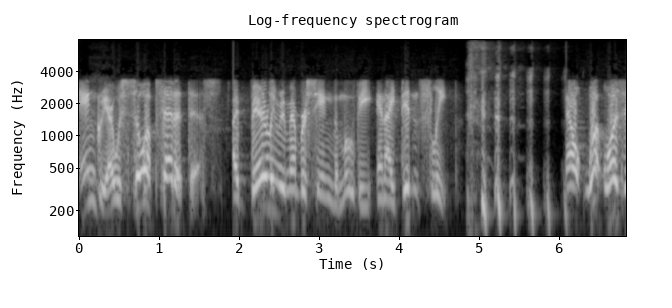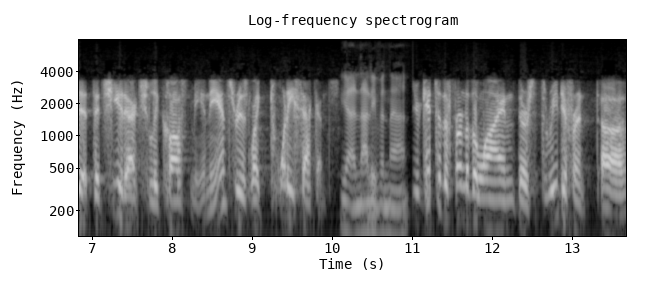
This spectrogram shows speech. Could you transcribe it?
angry. I was so upset at this. I barely remember seeing the movie, and I didn't sleep. now, what was it that she had actually cost me? And the answer is like 20 seconds Yeah, not even that. you get to the front of the line. There's three different uh,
